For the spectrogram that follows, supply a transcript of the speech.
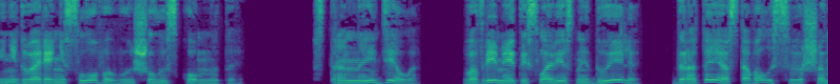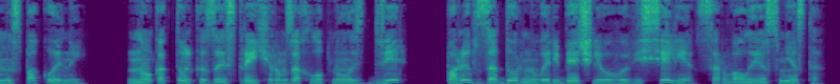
И, не говоря ни слова, вышел из комнаты. Странное дело. Во время этой словесной дуэли Доротея оставалась совершенно спокойной. Но как только за Эстрейхером захлопнулась дверь, порыв задорного ребячливого веселья сорвал ее с места.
